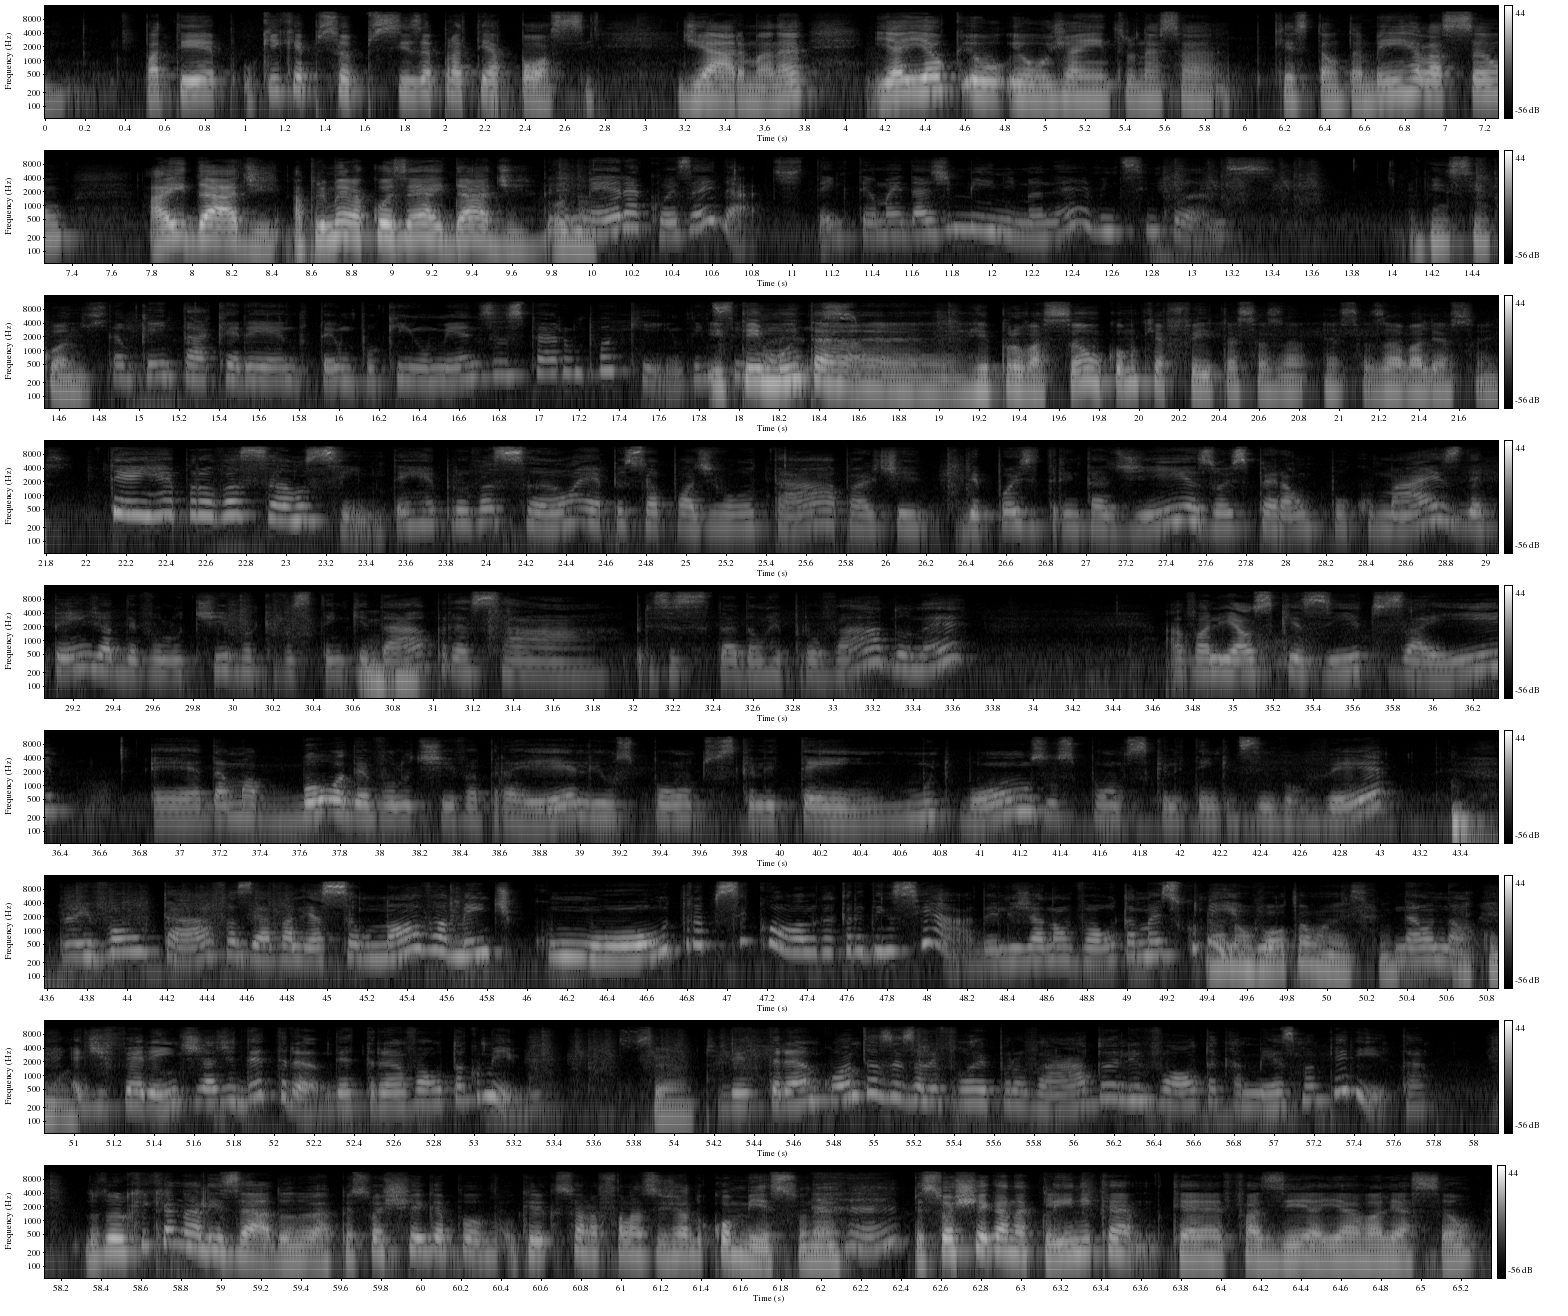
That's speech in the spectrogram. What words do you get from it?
para ter o que, que a pessoa precisa para ter a posse de arma, né? E aí eu, eu, eu já entro nessa questão também em relação a idade. A primeira coisa é a idade? Primeira coisa é a idade. Tem que ter uma idade mínima, né? 25 anos. 25 anos. Então, quem está querendo ter um pouquinho menos, espera um pouquinho. e tem anos. muita é, reprovação? Como que é feita essas, essas avaliações? Tem reprovação, sim. Tem reprovação. Aí a pessoa pode voltar a partir depois de 30 dias ou esperar um pouco mais. Depende da devolutiva que você tem que uhum. dar para esse cidadão reprovado, né? Avaliar os quesitos aí é, dar uma boa devolutiva para ele, os pontos que ele tem muito bons, os pontos que ele tem que desenvolver, para ele voltar a fazer a avaliação novamente com outra psicóloga credenciada. Ele já não volta mais comigo. Ah, não volta mais. Não, não. É, é diferente já de Detran. Detran volta comigo. Certo. Detran, quantas vezes ele for reprovado, ele volta com a mesma perita. Doutor, o que é analisado? A pessoa chega, eu queria que a senhora falasse já do começo, né? Uhum. A pessoa chega na clínica, quer fazer aí a avaliação.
